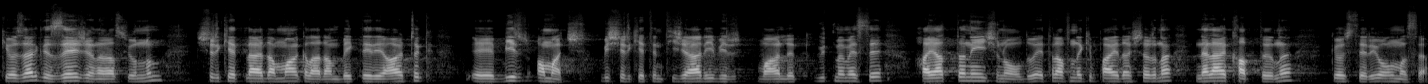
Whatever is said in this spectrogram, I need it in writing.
ki özellikle Z jenerasyonunun şirketlerden, markalardan beklediği artık e, bir amaç, bir şirketin ticari bir varlık gütmemesi, hayatta ne için olduğu, etrafındaki paydaşlarına neler kattığını gösteriyor olması.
